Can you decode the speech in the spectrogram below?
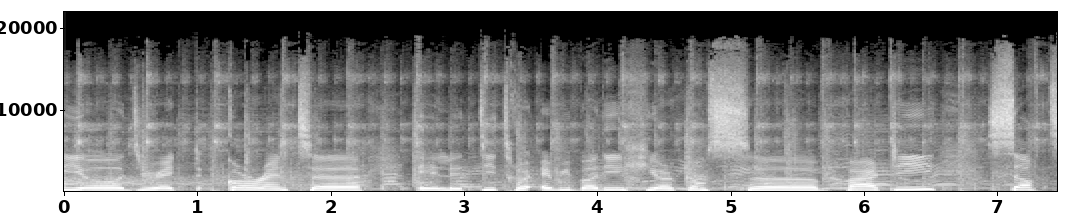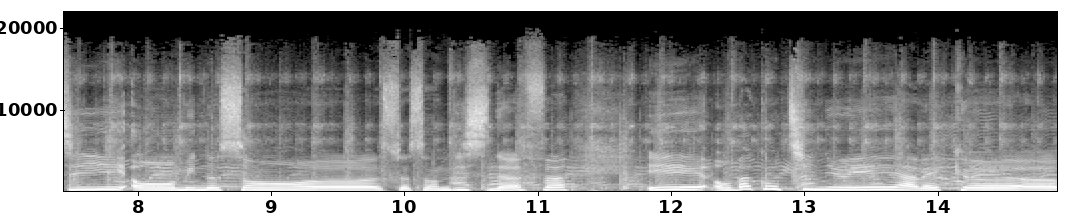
Direct Current euh, et le titre Everybody Here Comes uh, Party, sorti en 1979. Et on va continuer avec euh,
